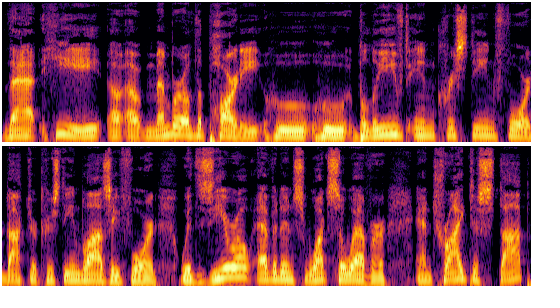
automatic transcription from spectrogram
that he, a, a, member of the party who who believed in Christine Ford, Dr. Christine Blasey Ford, with zero evidence whatsoever, and tried to stop,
